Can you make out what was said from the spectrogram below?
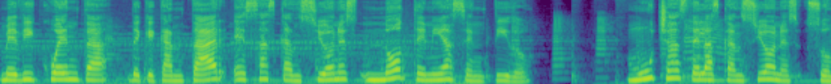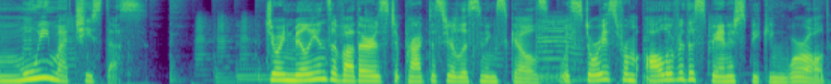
me di cuenta de que cantar esas canciones no tenía sentido. Muchas de las canciones son muy machistas. Join millions of others to practice your listening skills with stories from all over the Spanish speaking world,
